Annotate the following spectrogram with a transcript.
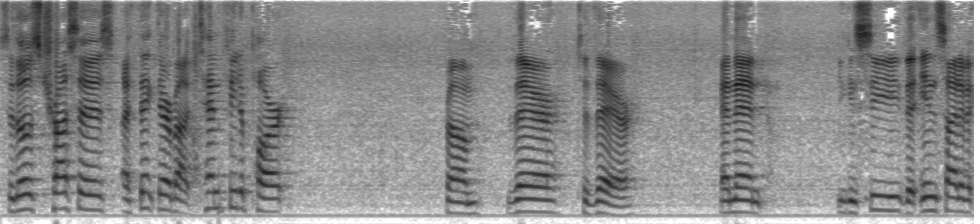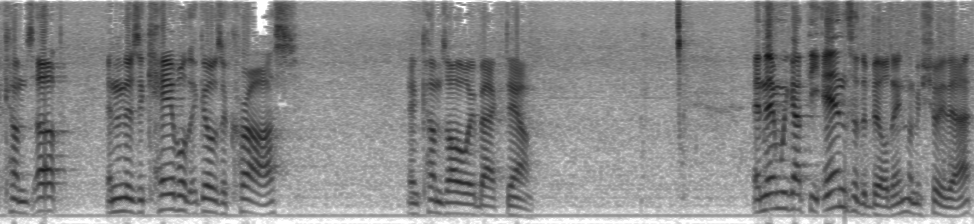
So those trusses, I think they're about 10 feet apart from there to there. And then you can see the inside of it comes up, and then there's a cable that goes across and comes all the way back down. And then we got the ends of the building. Let me show you that.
